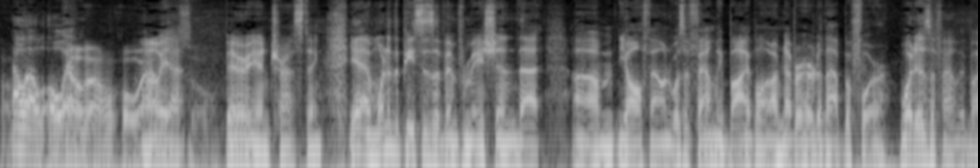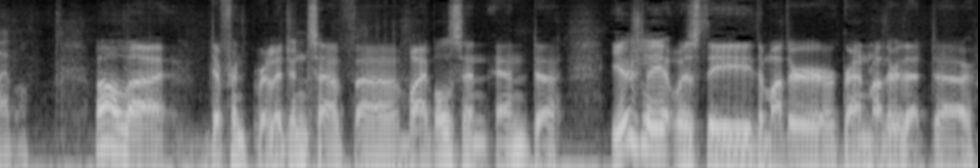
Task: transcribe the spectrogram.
L L O N. L L O N. Oh yeah, So very interesting. Yeah, and one of the pieces of information that um, y'all found was a family Bible. I've never heard of that before. What is a family Bible? well, uh, different religions have uh, Bibles, and and uh, usually it was the the mother or grandmother that uh,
